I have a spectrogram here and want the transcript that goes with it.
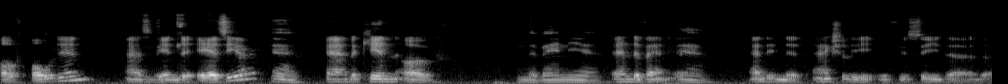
of Odin, as in the Aesir, Yeah. and the kin of The Vanya. Endevania. Yeah. And in the actually, if you see the, the,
